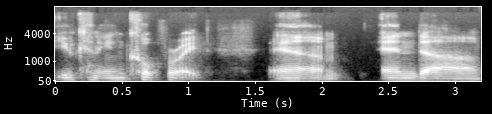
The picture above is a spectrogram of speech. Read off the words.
you can incorporate. Um, and uh,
